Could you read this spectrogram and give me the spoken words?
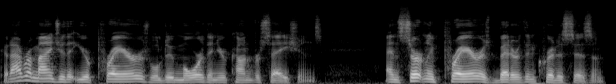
Could I remind you that your prayers will do more than your conversations? And certainly prayer is better than criticism.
